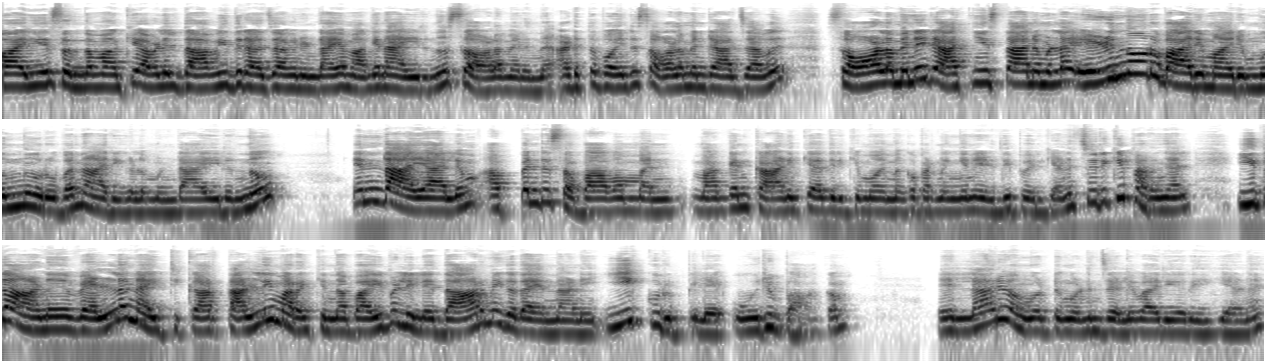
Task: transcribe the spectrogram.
ഭാര്യയെ സ്വന്തമാക്കി അവളിൽ ദാവീദ് രാജാവിനുണ്ടായ മകനായിരുന്നു സോളമൻ എന്ന് അടുത്ത പോയിന്റ് സോളമൻ രാജാവ്. സോളമന് രാജ്ഞി സ്ഥാനമുള്ള എഴുന്നൂറ് ഭാര്യമാരും മുന്നൂറ് ഉപനാരികളും ഉണ്ടായിരുന്നു. എന്തായാലും അപ്പന്റെ സ്വഭാവം മൻ മകൻ കാണിക്കാതിരിക്കുമോ എന്നൊക്കെ പറഞ്ഞ് ഇങ്ങനെ എഴുതി പോയിരിക്കുകയാണ്. ചുരുക്കി പറഞ്ഞാൽ ഇതാണ് വെള്ള നൈറ്റിക്കാർ തള്ളിമറയ്ക്കുന്ന ബൈബിളിലെ ധാർമ്മികത എന്നാണ് ഈ കുറിപ്പിലെ ഒരു ഭാഗം. എല്ലാവരും അങ്ങോട്ടും ഇങ്ങോട്ടും ചെളിവാരി എറിയുകയാണ്.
